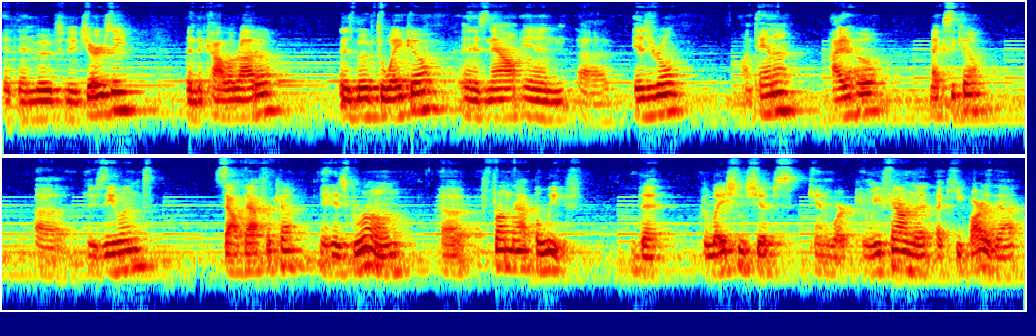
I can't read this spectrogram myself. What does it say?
it then moved to New Jersey, then to Colorado, and has moved to Waco, and is now in uh, Israel, Montana, Idaho, Mexico, uh, New Zealand, South Africa. It has grown uh, from that belief that relationships can work. And we found that a key part of that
